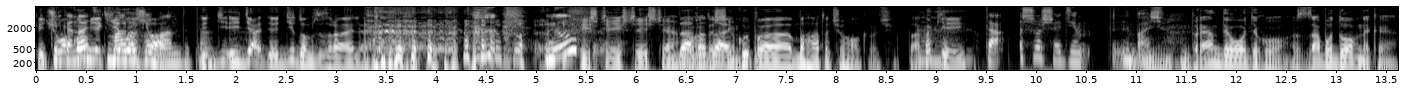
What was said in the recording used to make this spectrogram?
І чуваком, який лежав, банди. і, дідом з Ізраїля. Ну, І ще, і ще, і ще. Да, да, багато да, чим. купа багато чого, коротше. Так, окей. Так, що ще, Дім? Не бачу. Бренди одягу, забудовники,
